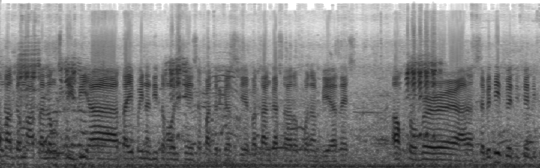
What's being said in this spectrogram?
Umaga mga talong Stevie. Ah, tayo po ay nandito ulit ngayon sa Padre Garcia, Batangas, araw po ng BRS. October ah, 17, 2025.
